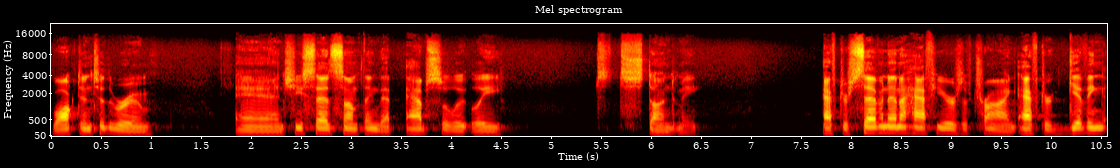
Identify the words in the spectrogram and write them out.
walked into the room and she said something that absolutely stunned me. After seven and a half years of trying, after giving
